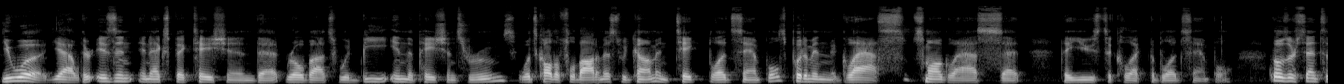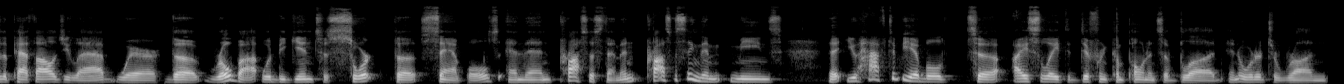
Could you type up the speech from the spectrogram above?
You would, yeah. There isn't an expectation that robots would be in the patient's rooms. What's called a phlebotomist would come and take blood samples, put them in a glass, small glass that they use to collect the blood sample. Those are sent to the pathology lab where the robot would begin to sort the samples and then process them. And processing them means that you have to be able to isolate the different components of blood in order to run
